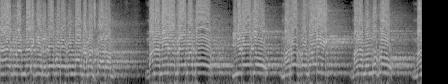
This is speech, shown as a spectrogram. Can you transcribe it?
నాయకులందరికీ హృదయపూర్వకంగా నమస్కారం. మన మీద ప్రేమతో ఈరోజు మరొకసారి మన ముందుకు మన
